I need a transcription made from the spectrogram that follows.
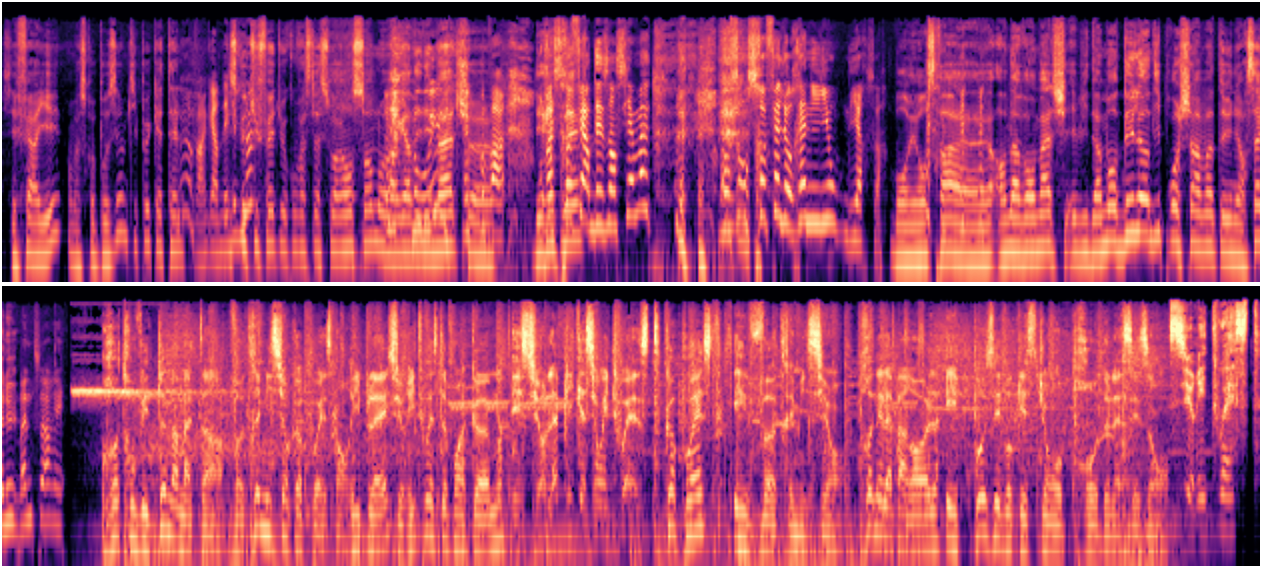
c'est férié. On va se reposer un petit peu, Catel. Oui, on va regarder les Qu'est-ce que bleus. tu fais? Tu veux qu'on fasse la soirée ensemble? On va regarder des matchs, euh, on va, des on va se refaire des anciens matchs. on, se refait le Rennes-Lyon d'hier soir. Bon, et on sera euh, en avant-match, évidemment, dès lundi prochain à 21h. Salut Bonne soirée. Retrouvez demain matin votre émission Cop West en replay sur itwest.com et sur l'application itwest. Cop West est votre émission. Prenez la parole et posez vos questions aux pros de la saison. Sur It West.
